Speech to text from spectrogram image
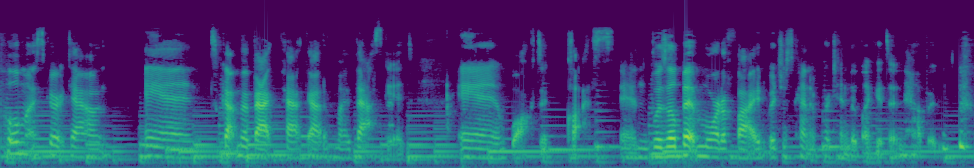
pulled my skirt down and got my backpack out of my basket and walked to class and was a bit mortified, but just kind of pretended like it didn't happen.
